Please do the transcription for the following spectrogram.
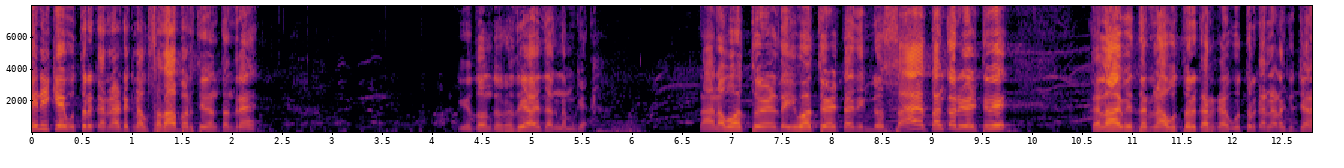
ಏನಕ್ಕೆ ಉತ್ತರ ಕರ್ನಾಟಕ ನಾವು ಸದಾ ಬರ್ತೀವಿ ಅಂತಂದರೆ ಇದೊಂದು ಹೃದಯ ಇದ್ದಂಗೆ ನಮಗೆ. ನಾನು ಅವತ್ತು ಹೇಳ್ದೆ, ಇವತ್ತು ಹೇಳ್ತಾ ಇದ್ದೀನಿ. ಇನ್ನೂ ಸಾಯ ತನಕ ಹೇಳ್ತೀವಿ. ಕಲಾವಿದರನ್ನ ಉತ್ತರ ಕರ್ನಾಟಕ ಉತ್ತರ ಕರ್ನಾಟಕ ಜನ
